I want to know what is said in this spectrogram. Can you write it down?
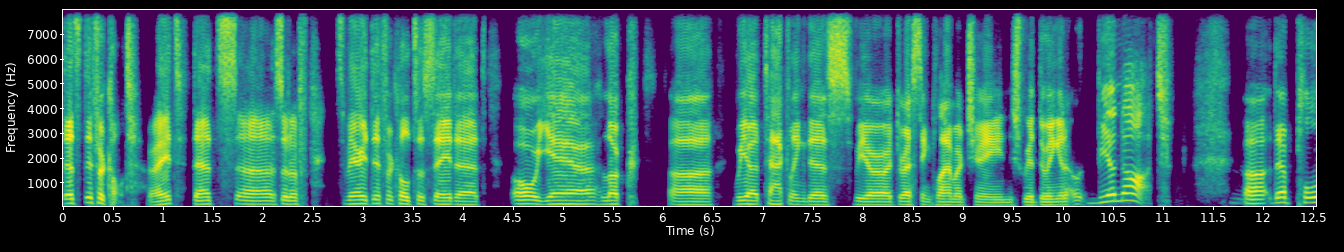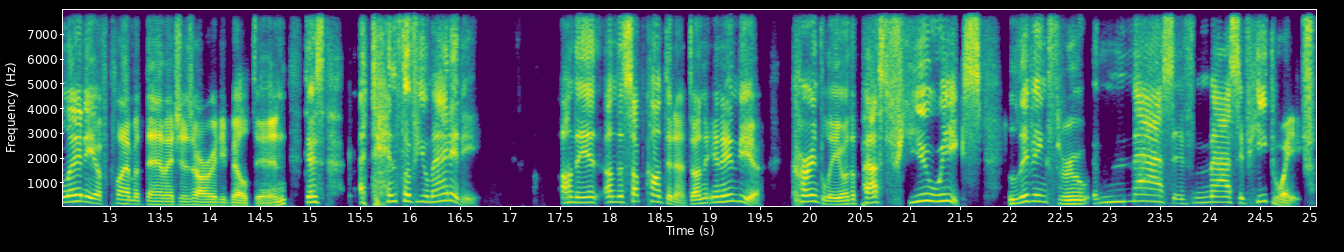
that's difficult, right? That's uh, sort of it's very difficult to say that. Oh yeah, look, uh, we are tackling this. We are addressing climate change. We're doing it. We are not. Uh, there are plenty of climate damages already built in. There's a tenth of humanity on the on the subcontinent on, in India currently over the past few weeks living through a massive massive heat wave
